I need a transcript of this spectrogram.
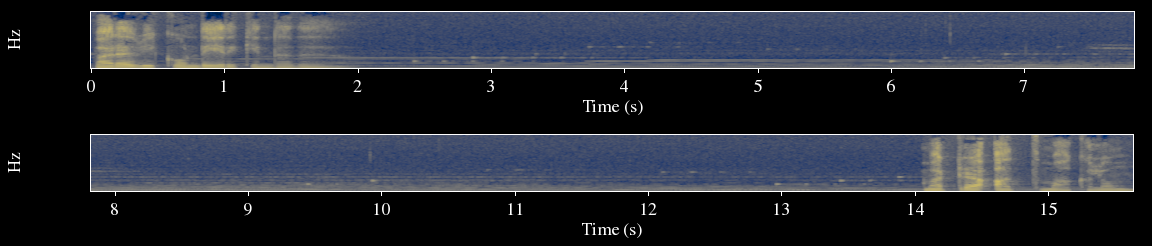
பரவிக்கொண்டே இருக்கின்றது. மற்ற ஆத்மாக்களும்.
